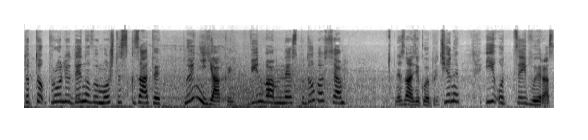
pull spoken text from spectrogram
Тобто про людину ви можете сказати, ну і ніякий. Він вам не сподобався, не знаю з якої причини. І от цей вираз.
